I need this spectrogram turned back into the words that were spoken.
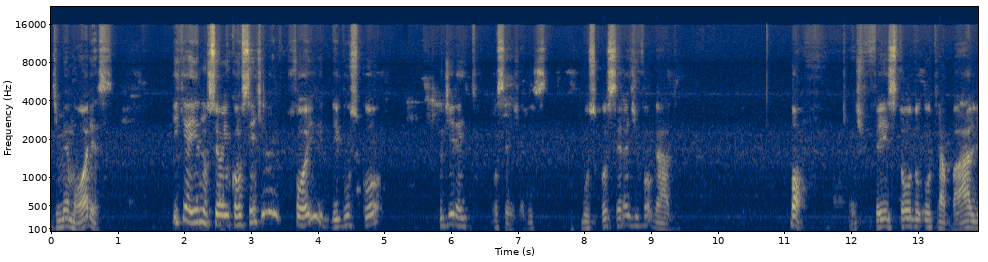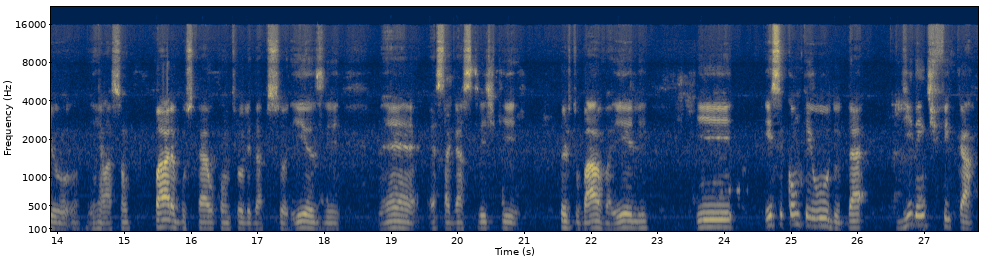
de, memórias, e que aí no seu inconsciente ele foi e buscou o direito, ou seja, ele buscou ser advogado. Bom, a gente fez todo o trabalho em relação para buscar o controle da psoríase, né, essa gastrite que perturbava ele, e esse conteúdo da de identificar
